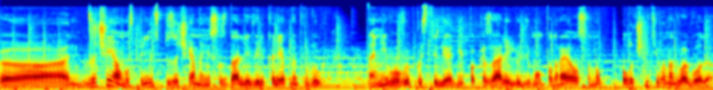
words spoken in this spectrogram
э, зачем, в принципе, зачем, они создали великолепный продукт, они его выпустили, они показали, людям он понравился, ну, получить его на два года.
